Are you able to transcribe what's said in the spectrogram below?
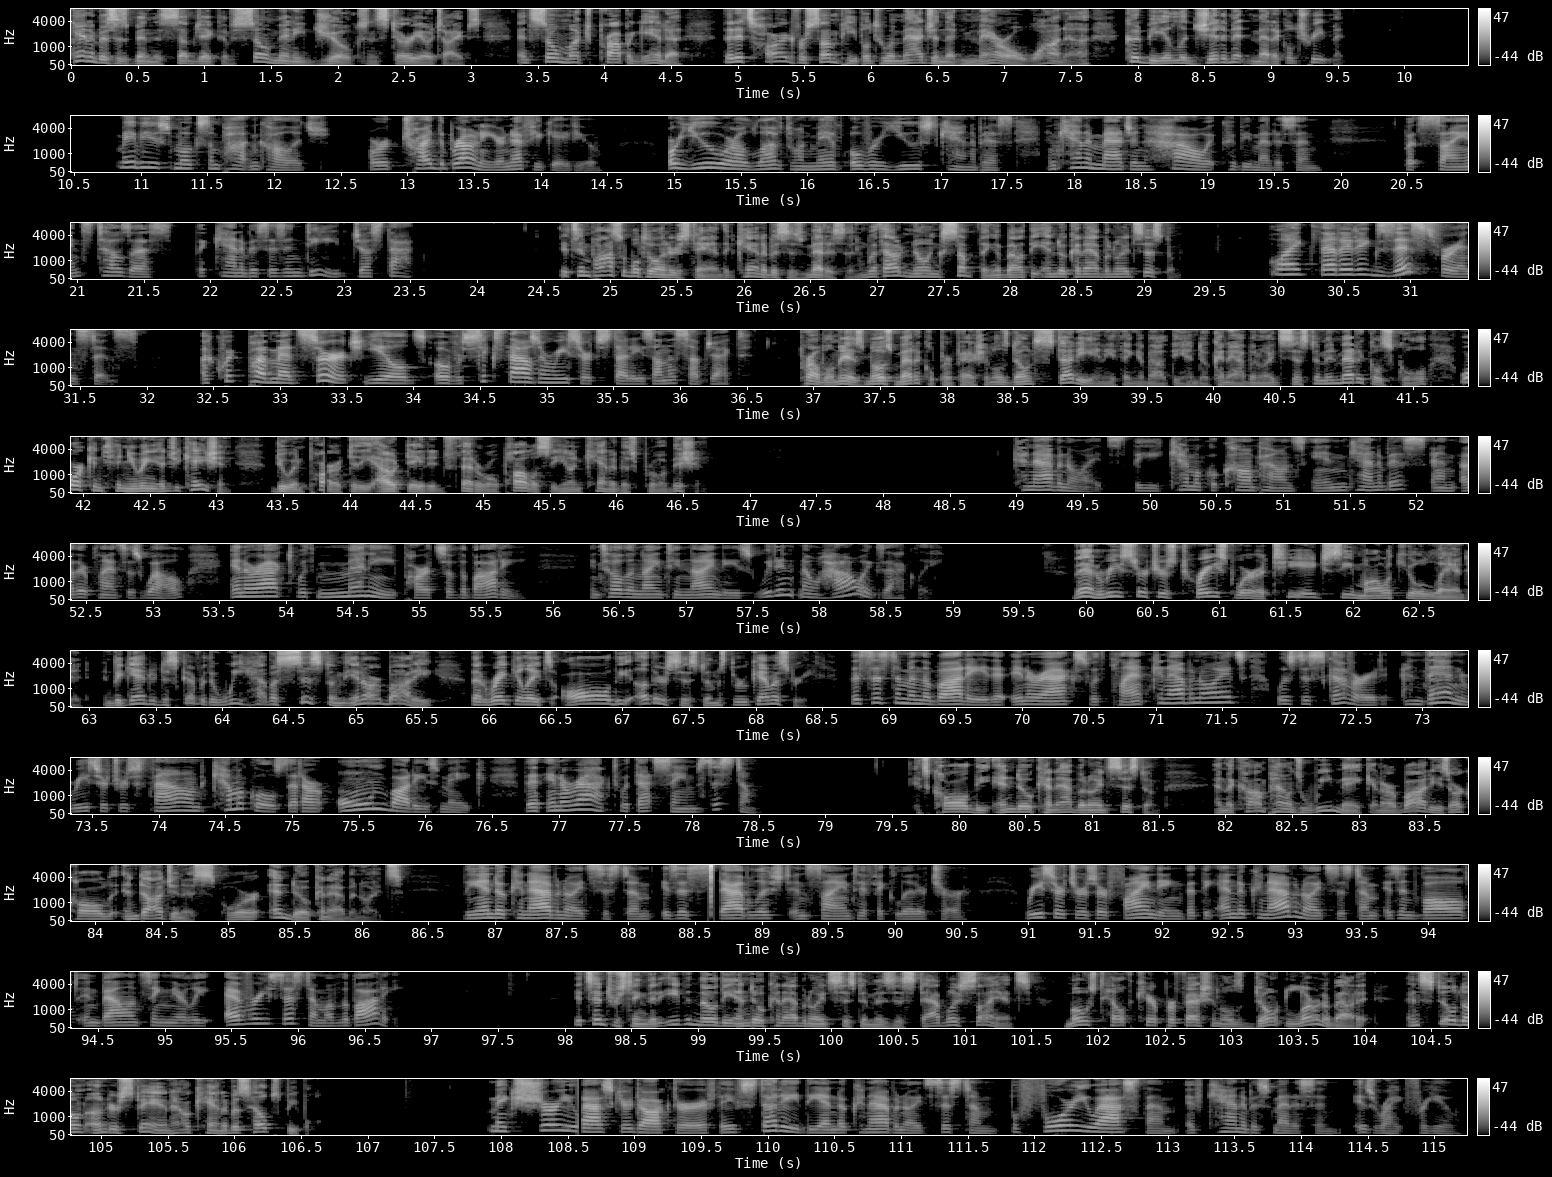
Cannabis has been the subject of so many jokes and stereotypes, and so much propaganda, that it's hard for some people to imagine that marijuana could be a legitimate medical treatment. Maybe you smoked some pot in college, or tried the brownie your nephew gave you. Or you or a loved one may have overused cannabis and can't imagine how it could be medicine. But science tells us that cannabis is indeed just that. It's impossible to understand that cannabis is medicine without knowing something about the endocannabinoid system. Like that it exists, for instance. A quick PubMed search yields over 6,000 research studies on the subject. Problem is, most medical professionals don't study anything about the endocannabinoid system in medical school or continuing education, due in part to the outdated federal policy on cannabis prohibition. Cannabinoids, the chemical compounds in cannabis and other plants as well, interact with many parts of the body. Until the 1990s, we didn't know how exactly. Then researchers traced where a THC molecule landed and began to discover that we have a system in our body that regulates all the other systems through chemistry. The system in the body that interacts with plant cannabinoids was discovered, and then researchers found chemicals that our own bodies make that interact with that same system. It's called the endocannabinoid system, and the compounds we make in our bodies are called endogenous or endocannabinoids. The endocannabinoid system is established in scientific literature. Researchers are finding that the endocannabinoid system is involved in balancing nearly every system of the body. It's interesting that even though the endocannabinoid system is established science, most healthcare professionals don't learn about it and still don't understand how cannabis helps people. Make sure you ask your doctor if they've studied the endocannabinoid system before you ask them if cannabis medicine is right for you.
